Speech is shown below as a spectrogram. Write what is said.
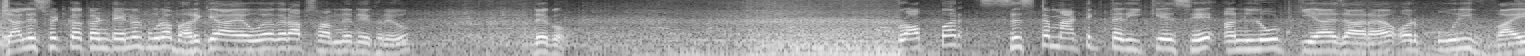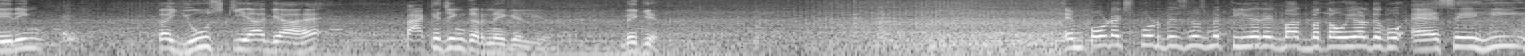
चालीस फिट का कंटेनर पूरा भर के आया हुआ है, अगर आप सामने देख रहे हो। देखो प्रॉपर सिस्टमैटिक तरीके से अनलोड किया जा रहा है और पूरी वायरिंग का यूज़ किया गया है पैकेजिंग करने के लिए। देखिए। इंपोर्ट एक्सपोर्ट बिज़नेस में क्लियर एक बात बताऊँ यार, देखो, ऐसे ही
